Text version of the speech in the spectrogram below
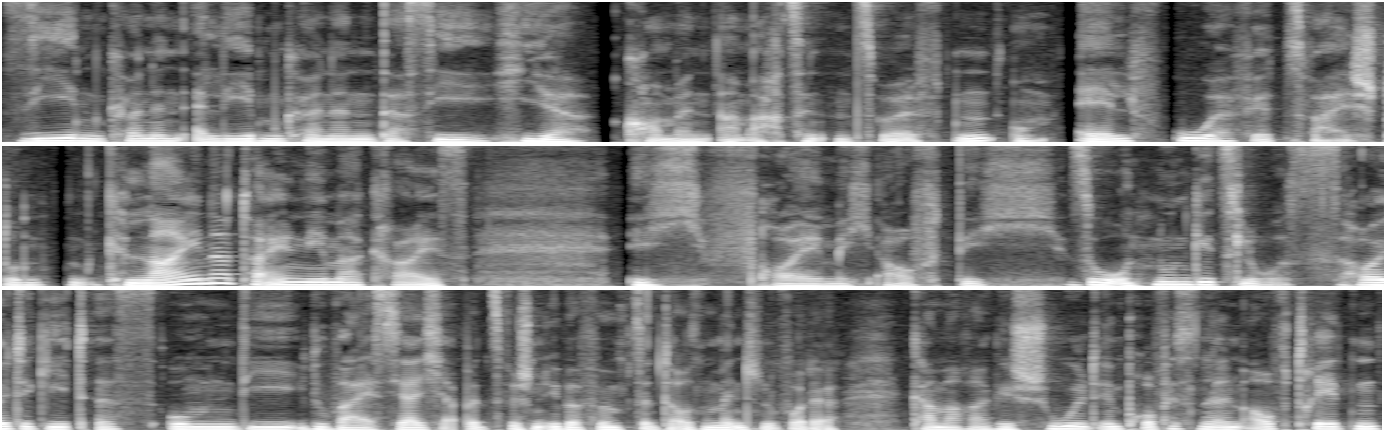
sehen können, erleben können, dass sie hier kommen am 18.12. um 11 Uhr für zwei Stunden. Kleiner Teilnehmerkreis ich freue mich auf dich. So, und nun geht's los. Heute geht es um die, du weißt ja, ich habe inzwischen über 15.000 Menschen vor der Kamera geschult im professionellen Auftreten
